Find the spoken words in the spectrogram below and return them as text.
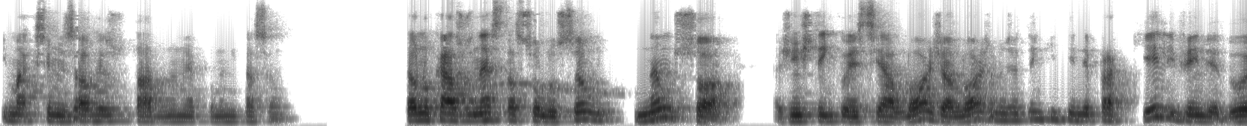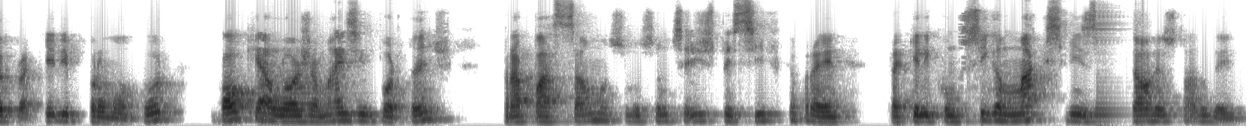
e maximizar o resultado na minha comunicação. Então, no caso, nesta solução, não só a gente tem que conhecer a loja, a loja, mas eu tenho que entender para aquele vendedor, para aquele promotor, qual que é a loja mais importante para passar uma solução que seja específica para ele, para que ele consiga maximizar o resultado dele.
